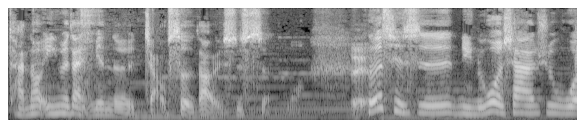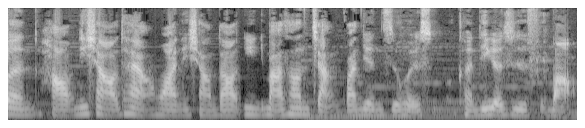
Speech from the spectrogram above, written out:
谈到音乐在里面的角色到底是什么。对。可是其实你如果现在去问，好，你想要太阳花，你想到你马上讲关键字会是什么？可能第一个是福茂，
